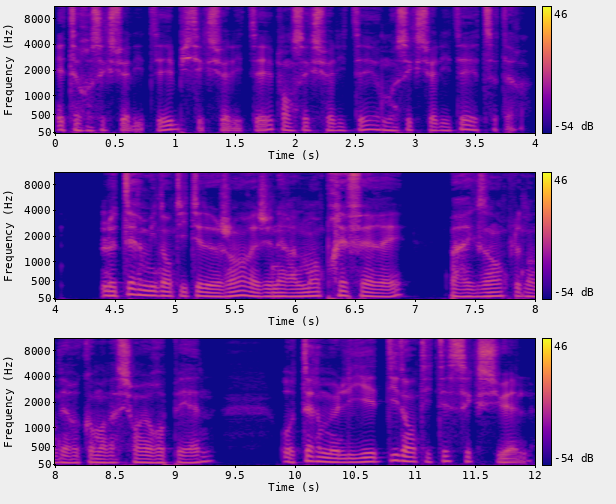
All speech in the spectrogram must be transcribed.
hétérosexualité, bisexualité, pansexualité, homosexualité, etc. Le terme identité de genre est généralement préféré, par exemple dans des recommandations européennes, au terme lié d'identité sexuelle,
